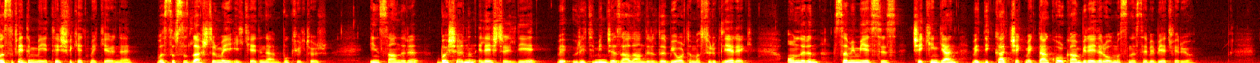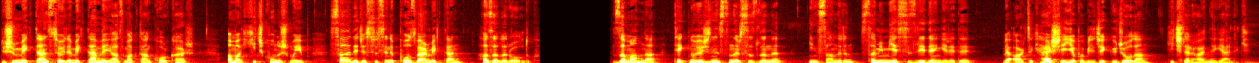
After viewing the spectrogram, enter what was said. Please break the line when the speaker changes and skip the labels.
Vasıf edinmeyi teşvik etmek yerine vasıfsızlaştırmayı ilke edinen bu kültür, insanları başarının eleştirildiği ve üretimin cezalandırıldığı bir ortama sürükleyerek onların samimiyetsiz, çekingen ve dikkat çekmekten korkan bireyler olmasına sebebiyet veriyor. Düşünmekten, söylemekten ve yazmaktan korkar ama hiç konuşmayıp sadece süslenip poz vermekten haz alır olduk. Zamanla teknolojinin sınırsızlığını insanların samimiyetsizliği dengeledi ve artık her şeyi yapabilecek gücü olan hiçler haline geldik.''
